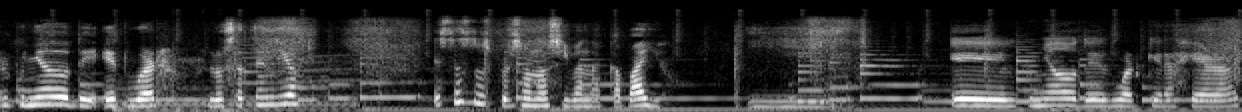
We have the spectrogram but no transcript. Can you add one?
el cuñado de Edward los atendió. Estas dos personas iban a caballo y el cuñado de Edward, que era Gerard,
